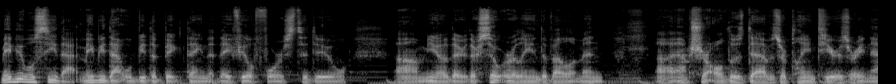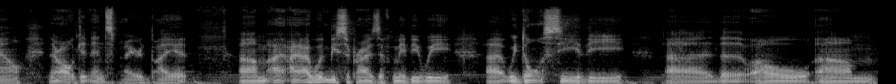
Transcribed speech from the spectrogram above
Maybe we'll see that. Maybe that will be the big thing that they feel forced to do um, you know, they're they're so early in development. Uh, I'm sure all those devs are playing Tears right now, and they're all getting inspired by it. Um, I, I wouldn't be surprised if maybe we uh, we don't see the uh, the oh um,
